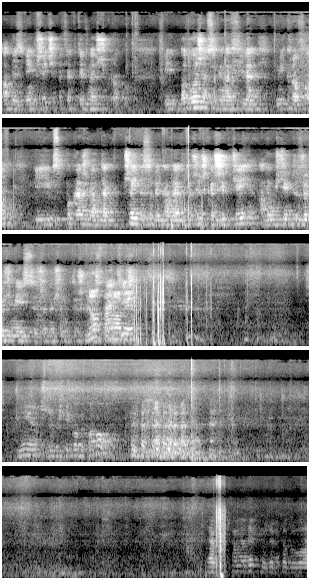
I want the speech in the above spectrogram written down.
aby zwiększyć efektywność kroku. I odłożę sobie na chwilę mikrofon i pokażę Wam tak, przejdę sobie kawałek troszeczkę szybciej, ale musicie mi tu zrobić miejsce, żebym się mógł troszkę No, rozpędzić. panowie. Nie, Żebyś tylko wyhamował. jak trzeba nadepnąć, żeby to było.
